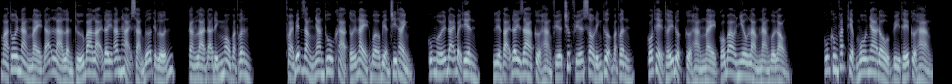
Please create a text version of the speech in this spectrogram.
mà thôi nàng này đã là lần thứ ba lại đây ăn hải sản bữa tiệc lớn, càng là đã đính mau vạn phân. Phải biết rằng nhan thu khả tới này bờ biển chi thành, cũng mới đãi bảy thiên, liền tại đây ra cửa hàng phía trước phía sau đính thượng vạn phân, có thể thấy được cửa hàng này có bao nhiêu làm nàng vừa lòng. Cũng không phát thiệp mô nha đầu vì thế cửa hàng,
